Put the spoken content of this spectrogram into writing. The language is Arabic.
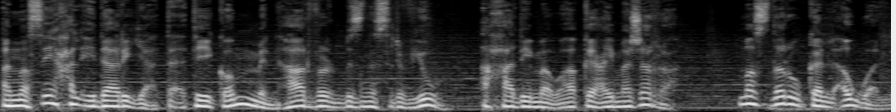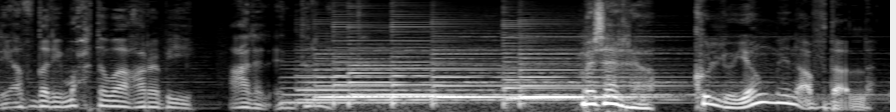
النصيحة الإدارية تأتيكم من Harvard Business Review أحد مواقع مجرة، مصدرك الأول لأفضل محتوى عربي على الإنترنت. مجرة كل يوم أفضل.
